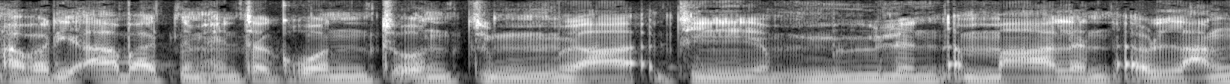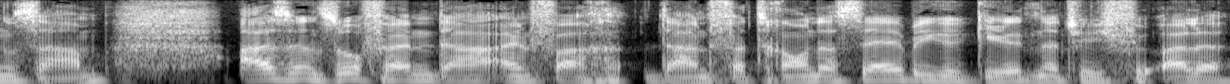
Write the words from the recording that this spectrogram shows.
aber die arbeiten im Hintergrund und die, die Mühlen malen langsam. Also insofern da einfach dann Vertrauen. Dasselbe gilt natürlich für alle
